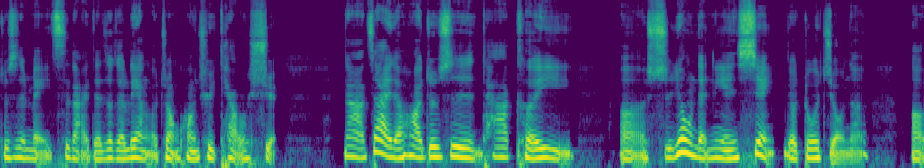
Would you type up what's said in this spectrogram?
就是每一次来的这个量的状况去挑选。那再的话，就是它可以呃使用的年限有多久呢？呃，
